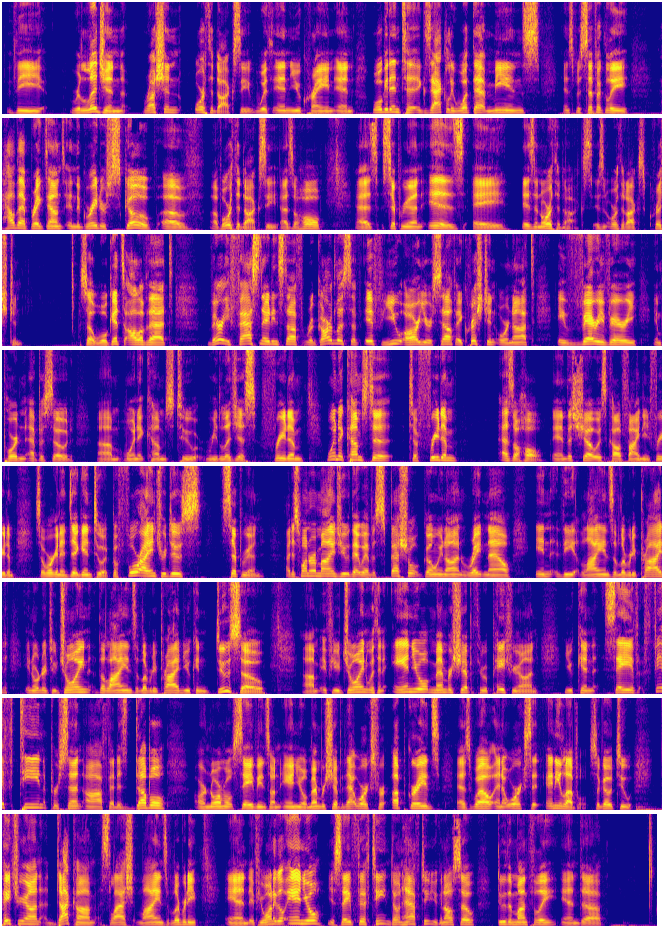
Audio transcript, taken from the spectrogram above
the religion Russian Orthodoxy within Ukraine. And we'll get into exactly what that means and specifically how that breakdowns in the greater scope of, of Orthodoxy as a whole, as Cyprian is a is an Orthodox, is an Orthodox Christian. So we'll get to all of that. Very fascinating stuff, regardless of if you are yourself a Christian or not. A very, very important episode um, when it comes to religious freedom, when it comes to, to freedom as a whole. And this show is called Finding Freedom, so we're going to dig into it. Before I introduce Cyprian, I just want to remind you that we have a special going on right now in the Lions of Liberty Pride. In order to join the Lions of Liberty Pride, you can do so. Um, if you join with an annual membership through Patreon, you can save 15% off. That is double our normal savings on annual membership. That works for upgrades as well, and it works at any level. So go to patreon.com slash lions of liberty. And if you want to go annual, you save 15. Don't have to. You can also do the monthly and uh,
